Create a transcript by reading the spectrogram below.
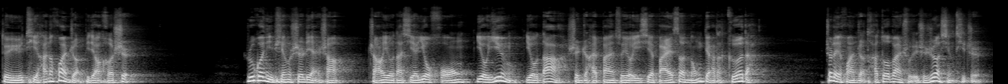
对于体寒的患者比较合适。如果你平时脸上长有那些又红又硬又大，甚至还伴随有一些白色脓点的疙瘩，这类患者他多半属于是热性体质，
